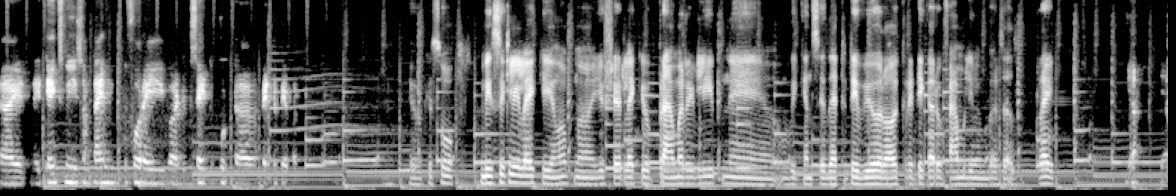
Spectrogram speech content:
it, it, takes me some time before I decide to put pen to paper okay okay. So basically like you know uh, you shared like you primarily uh, we can say that reviewer or critic are your family members as well, right? Yeah yeah.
